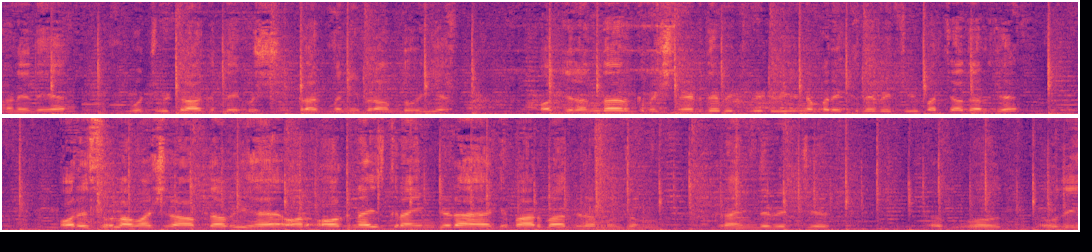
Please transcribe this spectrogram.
ਥਾਣੇ ਦੇ ਆ। ਉਹ 'ਚ ਵੀ ਡਰੱਗ ਤੇ ਕੁਝ ਡਰੱਗ ਮਨੀ ਬਰਾਮਦ ਹੋਈ ਹੈ ਔਰ ਜਲੰਧਰ ਕਮਿਸ਼ਨਰੇਟ ਦੇ ਵਿੱਚ ਵੀ ਡਿਵੀਜ਼ਨ ਨੰਬਰ 1 ਦੇ ਵਿੱਚ ਵੀ ਪਰਚਾ ਦਰਜ ਹੈ। ਔਰ ਇਸ ਤੋਂ ਇਲਾਵਾ ਸ਼ਰਾਬ ਦਾ ਵੀ ਹੈ ਔਰ ਆਰਗੇਨਾਈਜ਼ ਕ੍ਰਾਈਮ ਜਿਹੜਾ ਹੈ ਕਿ ਬਾਰ-ਬਾਰ ਜਿਹੜਾ ਮੁਲਜ਼ਮ ਕ੍ਰਾਈਮ ਦੇ ਵਿੱਚ ਉਹ, ਉਹਦੀ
